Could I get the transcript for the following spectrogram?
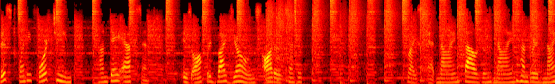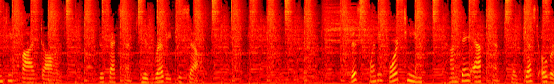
This 2014 Hyundai Accent is offered by Jones Auto Center. Price at $9,995. This Accent is ready to sell. This 2014 Hyundai Accent has just over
